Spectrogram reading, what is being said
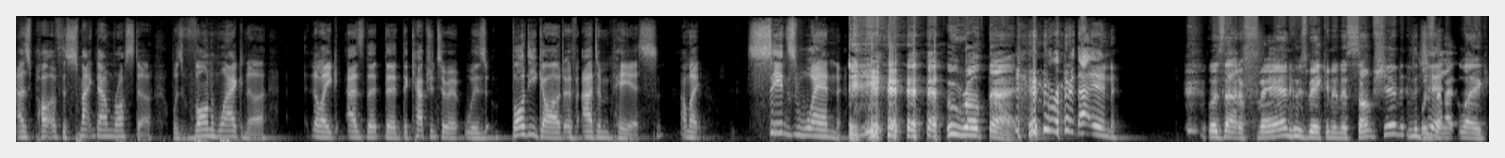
as part of the SmackDown roster was Von Wagner, like as the the the caption to it was bodyguard of Adam Pearce. I'm like, since when? Who wrote that? Who wrote that in? Was that a fan who's making an assumption? Was that like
